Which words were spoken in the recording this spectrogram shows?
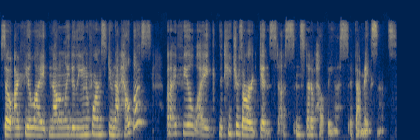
So I feel like not only do the uniforms do not help us, but I feel like the teachers are against us instead of helping us, if that makes sense.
